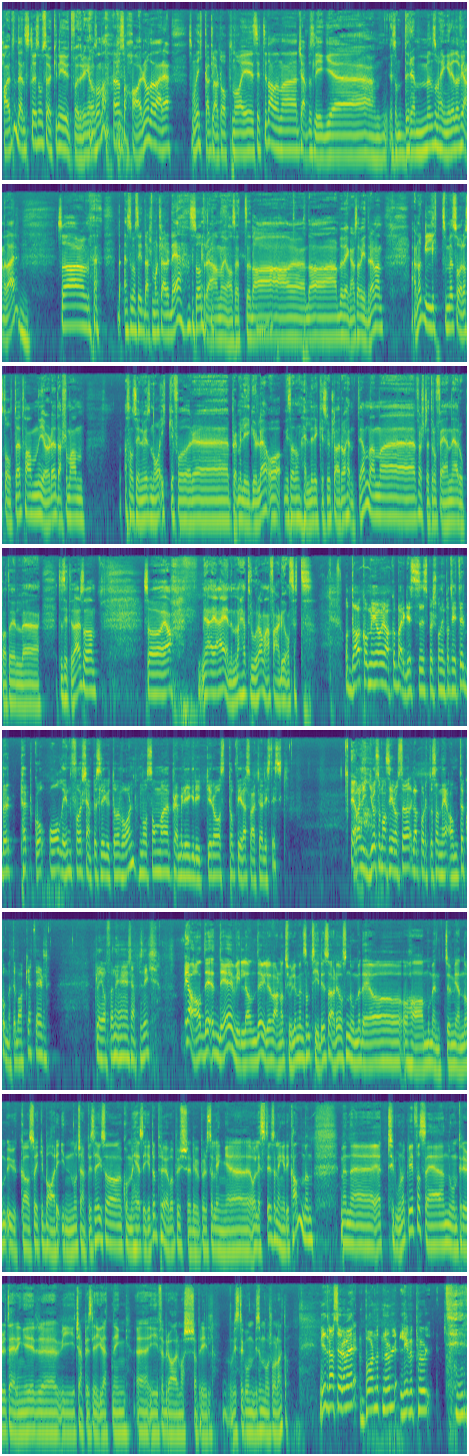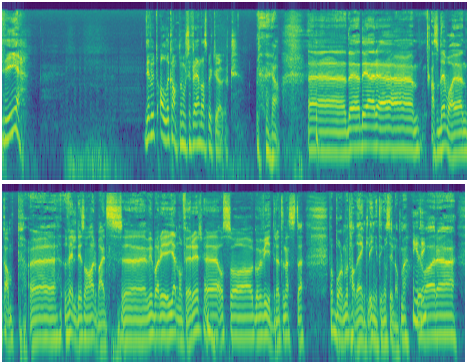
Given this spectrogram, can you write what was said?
har jo tendens til å liksom søke nye utfordringer. og sånn da. Eh, Så har han jo det der som han ikke har klart å oppnå i City. da, Denne Champions League-drømmen liksom som henger i det fjerne der. Så jeg skal si, dersom han klarer det, så tror jeg han uansett Da, da beveger han seg videre. Men det er nok litt med såra stolthet han gjør det dersom han sannsynligvis nå ikke får eh, Premier League-gullet, og hvis han heller ikke skulle klare å hente igjen den eh, første trofeen i Europa til, eh, til City der, så, så ja. Jeg, jeg er enig med deg, jeg tror han er ferdig uansett. Og da kommer jo Jakob Berges spørsmål inn på Twitter. Bør Pep gå all in for Champions League utover våren, nå som Premier League ryker og topp fire er svært realistisk? Ja. Da ligger jo, som han sier også, Laporte og Sané an til å komme tilbake til playoffen i Champions League. Ja, det, det, vil, det vil jo være naturlig, men samtidig så er det jo også noe med det å, å ha momentum gjennom uka, altså ikke bare inn mot Champions League. Så kommer helt sikkert til å prøve å pushe Liverpool så lenge, og Leicester så lenge de kan, men, men eh, jeg tror nok vi får se noen prioriteringer eh, i Champions League-retning eh, i februar, mars, april, hvis, det går, hvis de når så langt. da. Vi drar sørover. Bournemouth 0, Liverpool 3. De har vunnet alle kampene bortsett fra én. Da spilte de uavgjort. ja. Eh, det, det er eh, Altså, det var jo en kamp. eh, veldig sånn arbeids... eh, vi bare gjennomfører, eh, og så går vi videre til neste. For Bournemouth hadde egentlig ingenting å stille opp med. Det var, eh,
